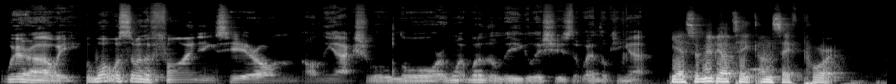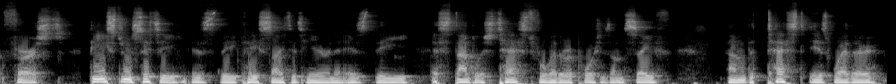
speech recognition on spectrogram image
where are we? What were some of the findings here on on the actual law, and what what are the legal issues that we're looking at? Yeah, so maybe I'll take unsafe port first. The Eastern City is the case cited here, and it is the established test for whether a port is unsafe. And the test is whether,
